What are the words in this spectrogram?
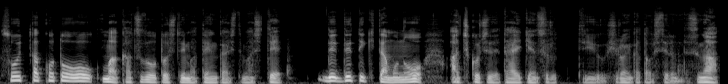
そういったことをまあ活動として今展開してまして、で、出てきたものをあちこちで体験するっていう広げ方をしてるんですが、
